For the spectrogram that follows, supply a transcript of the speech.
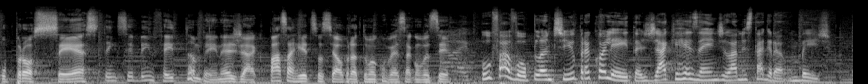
O processo tem que ser bem feito também, né, Jaque? Passa a rede social pra turma conversar com você. Ai, por favor, plantio para colheita. Jaque Resende lá no Instagram. Um beijo.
